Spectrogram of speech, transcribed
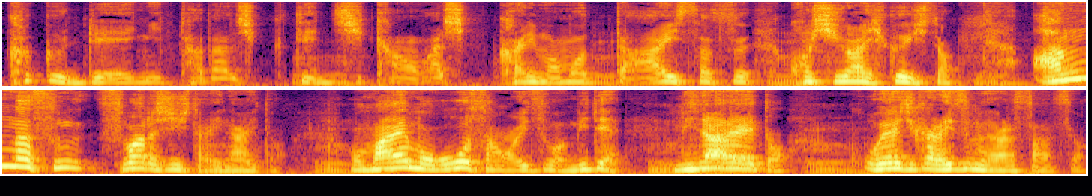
かく礼儀正しくて時間はしっかり守って挨拶腰は低い人。あんなす素晴らしい人はいないと、お前も王さんをいつも見て見習えと、親父からいつも言われてたんですよ、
